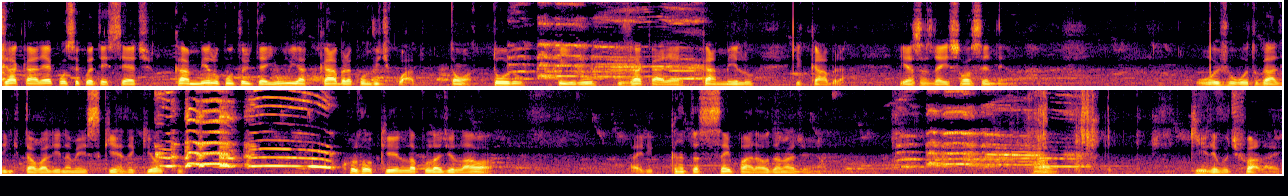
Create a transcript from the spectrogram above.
jacaré com 57, camelo com 31 e a cabra com 24. Então, ó, touro, peru, jacaré, camelo e cabra. E essas daí são acendendo. Hoje o outro galinho que estava ali na minha esquerda aqui, eu coloquei ele lá pro lado de lá, ó. Aí ele canta sem parar o danadinho. Olha, que ele eu vou te falar. Hein?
